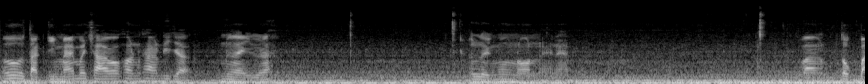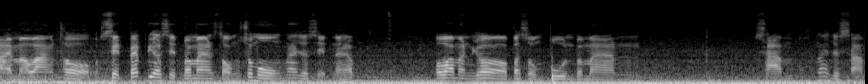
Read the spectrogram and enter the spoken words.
โอ้ตัดกิ่งไม้เมื่อเช้าก็ค่อนข้างที่จะเหนื่อยอยู่นะ ก็เลยง่วงนอนหน่อยนะครับ วางตกบ่ายมาวางท่อ เสร็จแป๊บเดียวเสร็จประมาณสองชั่วโมงน่าจะเสร็จนะครับ เพราะว่ามันก็ผสมปูนประมาณสามน่าจะสาม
